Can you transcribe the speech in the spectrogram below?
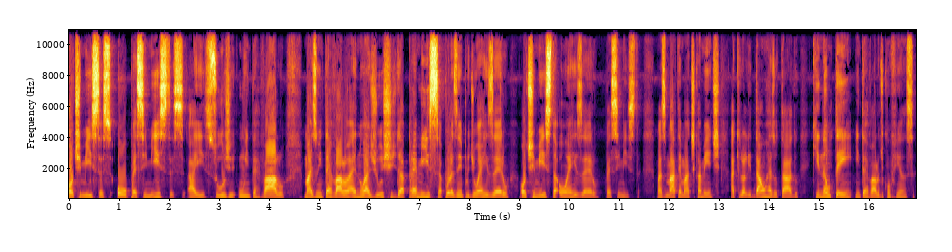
otimistas ou pessimistas, aí surge um intervalo, mas o intervalo é no ajuste da premissa, por exemplo, de um R0 otimista ou um R0 pessimista. Mas matematicamente, aquilo ali dá um resultado que não tem intervalo de confiança.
